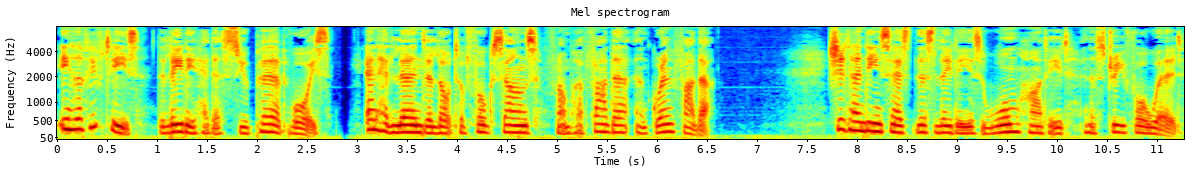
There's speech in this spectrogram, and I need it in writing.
In her 50s, the lady had a superb voice and had learned a lot of folk songs from her father and grandfather. Shi Tanding says this lady is warm-hearted and straightforward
